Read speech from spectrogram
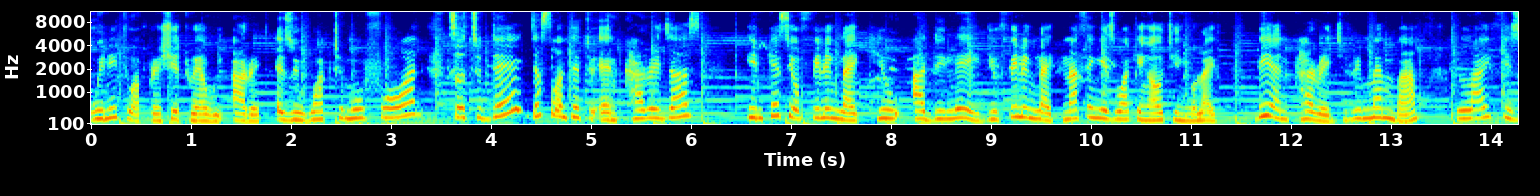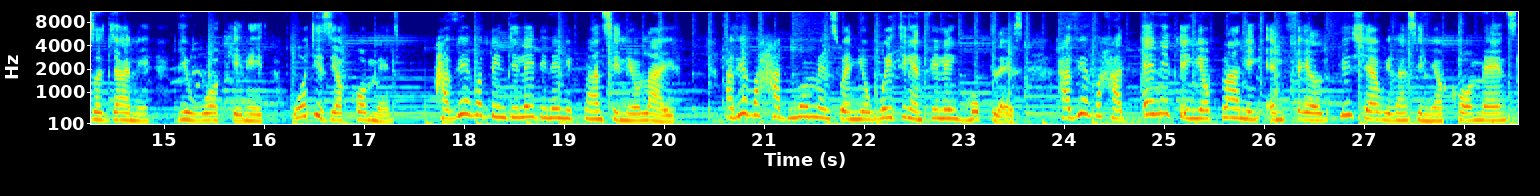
we need to appreciate where we are at as we work to move forward. So today, just wanted to encourage us in case you're feeling like you are delayed, you're feeling like nothing is working out in your life, be encouraged. Remember, life is a journey, you walk in it. What is your comment? Have you ever been delayed in any plans in your life? Have you ever had moments when you're waiting and feeling hopeless? Have you ever had anything you're planning and failed? Please share with us in your comments.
